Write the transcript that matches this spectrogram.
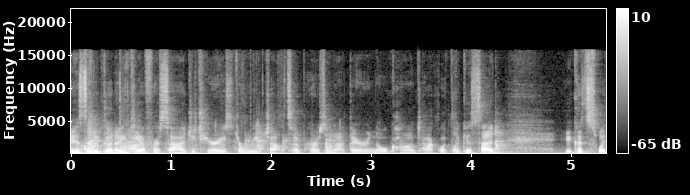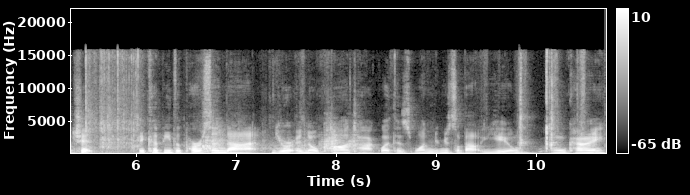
Is it a good idea for Sagittarius to reach out to a person that they're in no contact with? Like I said, you could switch it. It could be the person that you're in no contact with is wondering about you, okay?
